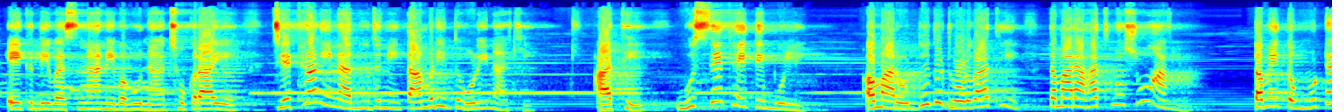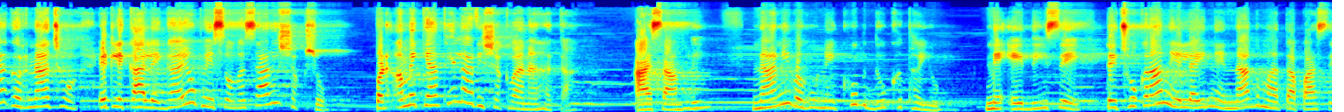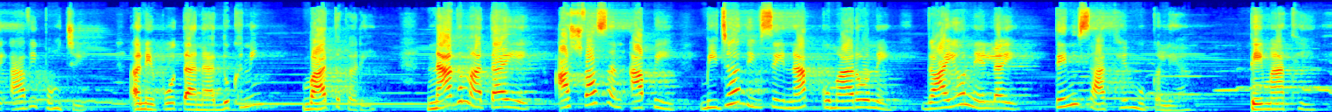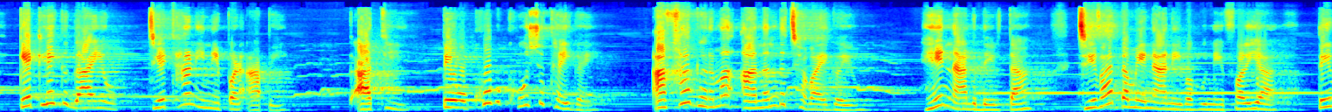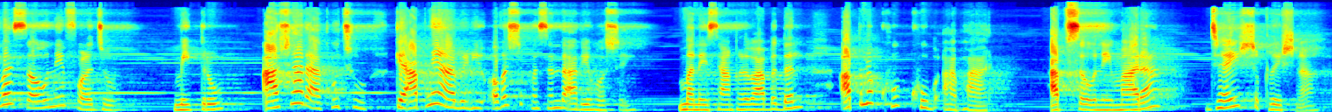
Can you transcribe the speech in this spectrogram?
એક દિવસ નાની વહુના છોકરાએ જેઠાણીના દૂધની તાંબડી ઢોળી નાખી. આથી ગુસ્સે થઈ તે બોલી, અમારું દૂધ ઢોળવાથી તમારા હાથમાં શું આવ્યું? તમે તો મોટા ઘરના છો, એટલે કાલે ગાયો ભેંસો વસાવી શકશો. પણ અમે ક્યાંથી લાવી શકવાના હતા? આ સાંભળી નાની વહુને ખૂબ દુઃખ થયું ને એ દિવસે તે છોકરાને લઈને નાગમાતા પાસે આવી પહોંચી અને પોતાના દુઃખની વાત કરી. નાગમાતાએ આશ્વાસન આપી બીજા દિવસે નાગકુમારોને ગાયોને લઈ તેની સાથે મોકલ્યા. તેમાંથી કેટલીક ગાયો જેઠાણીને પણ આપી. આથી તેઓ ખૂબ ખુશ થઈ ગઈ. આખા ઘરમાં આનંદ છવાઈ ગયો. હે નાગ દેવતા, જેવા તમે નાની વહુને ફળ્યા, તેવા સૌને ફળજો. મિત્રો, આશા રાખું છું કે આપને આ વીડિયો અવશ્ય પસંદ આવ્યો હશે. મને સાંભળવા બદલ આપનો ખૂબ ખૂબ આભાર. આપ સૌને મારા જય શ્રી કૃષ્ણ.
